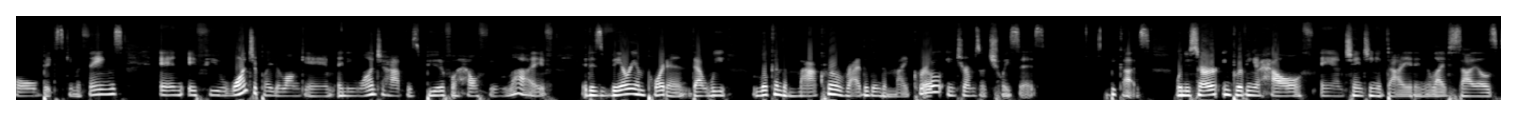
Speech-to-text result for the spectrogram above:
whole big scheme of things. And if you want to play the long game and you want to have this beautiful, healthy life, it is very important that we look at the macro rather than the micro in terms of choices. Because when you start improving your health and changing your diet and your lifestyles,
